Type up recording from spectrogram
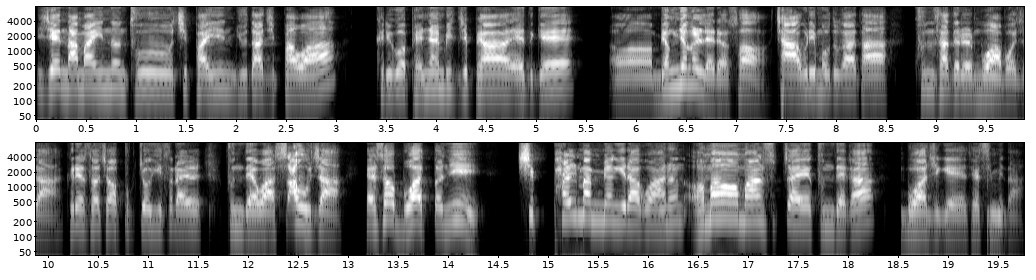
이제 남아 있는 두 지파인 유다 지파와 그리고 베냐민 지파에게 어, 명령을 내려서 자 우리 모두가 다 군사들을 모아보자. 그래서 저 북쪽 이스라엘 군대와 싸우자 해서 모았더니 18만 명이라고 하는 어마어마한 숫자의 군대가 모아지게 됐습니다.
